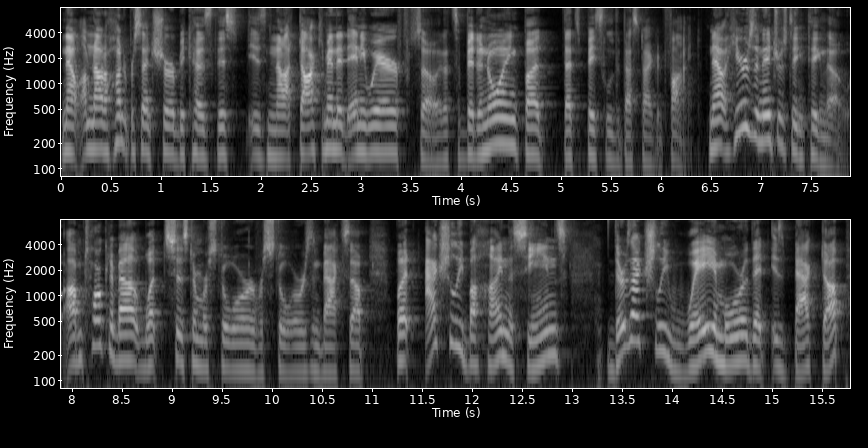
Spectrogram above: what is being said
Now, I'm not 100% sure because this is not documented anywhere, so that's a bit annoying, but that's basically the best I could find. Now, here's an interesting thing though. I'm talking about what System Restore restores and backs up, but actually behind the scenes, there's actually way more that is backed up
